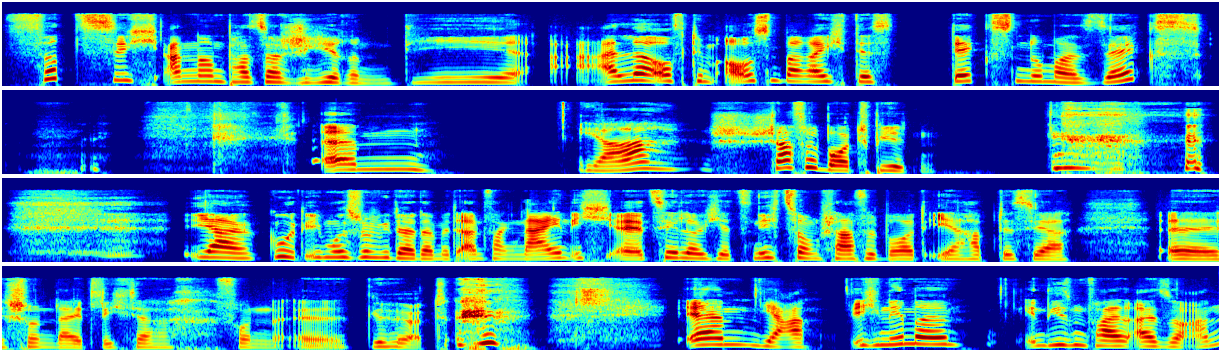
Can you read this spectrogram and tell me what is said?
40 anderen Passagieren, die alle auf dem Außenbereich des Decks Nummer 6 ähm, ja, Shuffleboard spielten. Ja, gut, ich muss schon wieder damit anfangen. Nein, ich erzähle euch jetzt nichts vom Shuffleboard. Ihr habt es ja äh, schon leidlich davon äh, gehört. ähm, ja, ich nehme in diesem Fall also an,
